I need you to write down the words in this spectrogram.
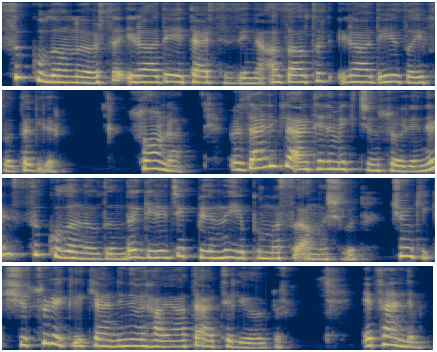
Sık kullanılıyorsa irade yetersizliğini azaltır, iradeyi zayıflatabilir. Sonra özellikle ertelemek için söylenir. Sık kullanıldığında gelecek planı yapılması anlaşılır. Çünkü kişi sürekli kendini ve hayatı erteliyordur. Efendim,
